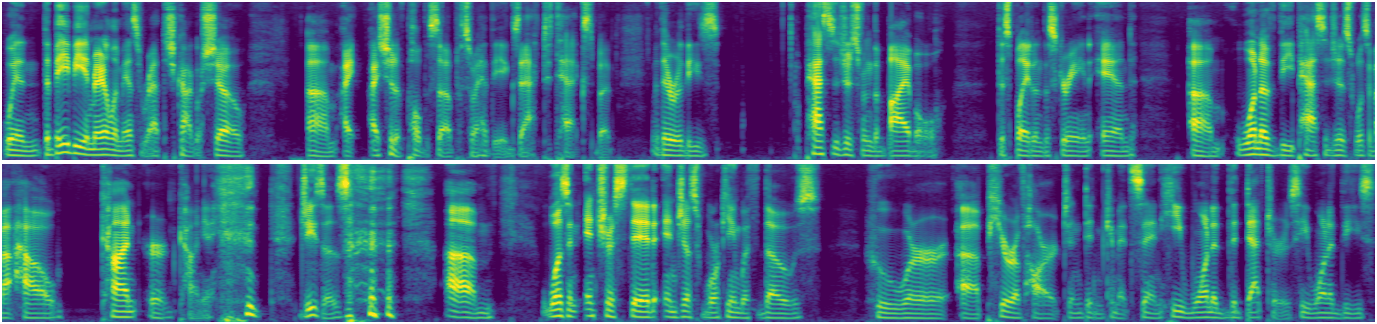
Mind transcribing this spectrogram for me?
when DaBaby and marilyn manson were at the chicago show um, I, I should have pulled this up so I had the exact text, but there were these passages from the Bible displayed on the screen, and um, one of the passages was about how Con or Kanye, Jesus, um, wasn't interested in just working with those who were uh, pure of heart and didn't commit sin. He wanted the debtors. He wanted these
